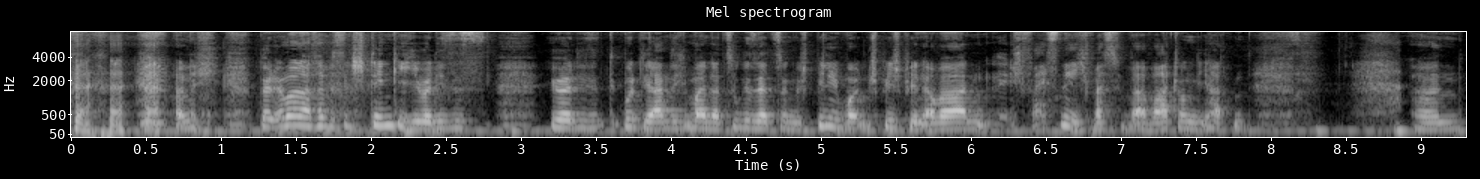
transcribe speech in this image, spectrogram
und ich bin immer noch so ein bisschen stinkig über dieses, über diese, gut, die haben sich immer dazugesetzt und gespielt, wollten ein Spiel spielen, aber ich weiß nicht, was für Erwartungen die hatten. Und,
